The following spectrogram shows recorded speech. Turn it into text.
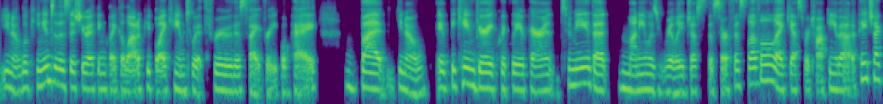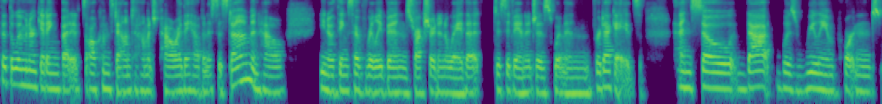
you know, looking into this issue, I think like a lot of people, I came to it through this fight for equal pay but you know it became very quickly apparent to me that money was really just the surface level. Like yes we're talking about a paycheck that the women are getting but it all comes down to how much power they have in a system and how you know things have really been structured in a way that disadvantages women for decades. And so that was really important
